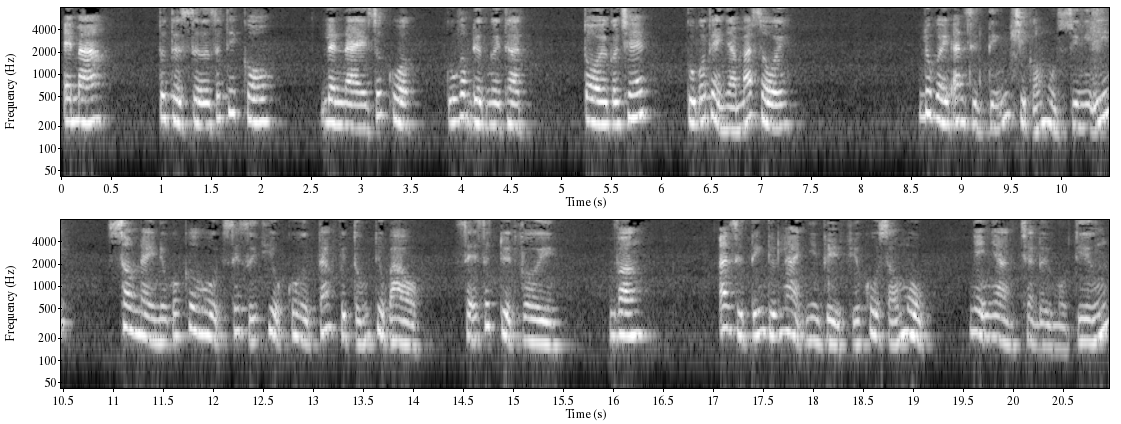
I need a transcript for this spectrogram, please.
Em à Tôi thật sự rất thích cô. Lần này rốt cuộc cũng gặp được người thật. Tôi có chết, Cũng có thể nhắm mắt rồi. Lúc ấy An Diệp Tĩnh chỉ có một suy nghĩ, Sau này nếu có cơ hội sẽ giới thiệu cô hợp tác với Tống Tiểu Bảo, Sẽ rất tuyệt vời. Vâng. An dự Tĩnh đứng lại nhìn về phía cô giáo mục, Nhẹ nhàng trả lời một tiếng.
